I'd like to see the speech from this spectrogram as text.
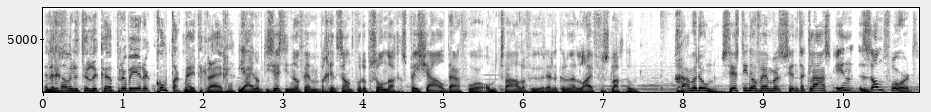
En dan gaan we natuurlijk uh, proberen contact mee te krijgen. Ja, en op die 16 november begint Zandvoort op zondag speciaal daarvoor om 12 uur. En dan kunnen we live verslag doen. Gaan we doen. 16 november Sinterklaas in Zandvoort.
